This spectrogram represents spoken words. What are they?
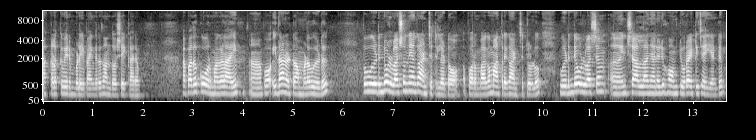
മക്കളൊക്കെ വരുമ്പോഴേ ഭയങ്കര സന്തോഷമായിക്കാരം അപ്പോൾ അതൊക്കെ ഓർമ്മകളായി. അപ്പോൾ ഇതാണ് കേട്ടോ നമ്മളെ വീട്. ഇപ്പോൾ വീടിന്റെ ഉൾവശമൊന്നും ഞാൻ കാണിച്ചിട്ടില്ല കേട്ടോ പുറം ഭാഗം മാത്രമേ കാണിച്ചിട്ടുള്ളൂ. വീടിന്റെ ഉൾവശം ഇൻഷാല്ല ഞാനൊരു ഹോം ടൂറായിട്ട് ചെയ്യുന്നുണ്ട്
